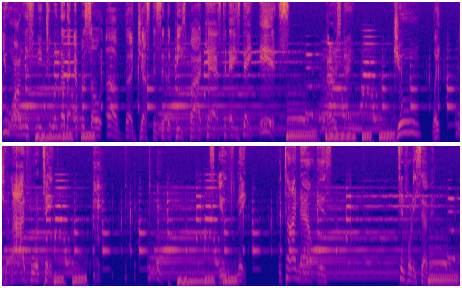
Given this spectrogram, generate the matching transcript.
You are listening to another episode of the Justice and the Peace podcast. Today's date is Thursday, June, wait, July 14th. Excuse me. The time now is 1047.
